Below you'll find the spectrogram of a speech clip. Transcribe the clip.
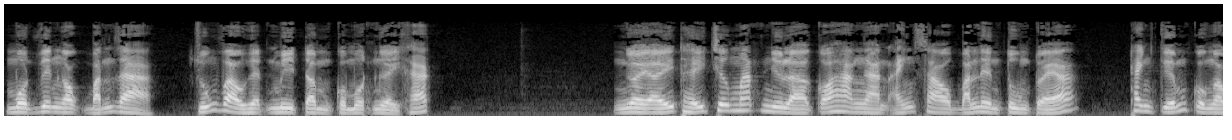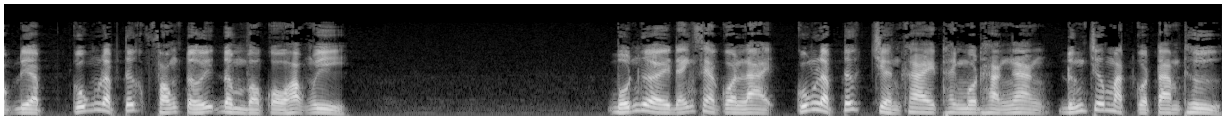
một viên ngọc bắn ra, trúng vào huyệt mi tầm của một người khác. Người ấy thấy trước mắt như là có hàng ngàn ánh sao bắn lên tung tóe, thanh kiếm của Ngọc Điệp cũng lập tức phóng tới đâm vào cổ họng y. Bốn người đánh xe còn lại cũng lập tức triển khai thành một hàng ngang đứng trước mặt của Tam Thư.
